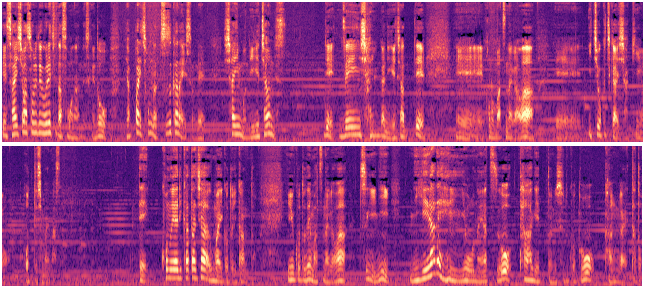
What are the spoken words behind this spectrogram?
で最初はそれで売れてたそうなんですけどやっぱりそんなん続かないですよね。社員も逃げちゃうんです。で全員社員が逃げちゃって、えー、この松永は、えー、1億近い借金を負ってしまいます。でこのやり方じゃうまいこといかんと。いうことで松永は次に逃げられへんようなやつをターゲットにすることを考えたと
